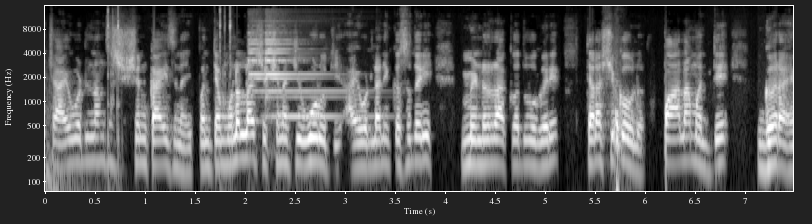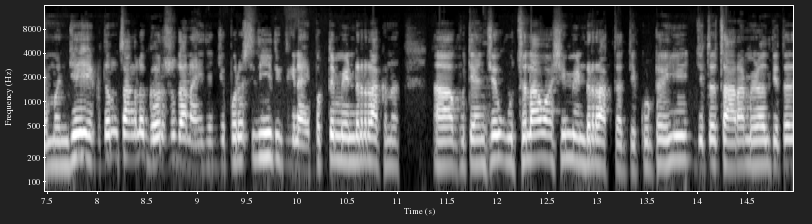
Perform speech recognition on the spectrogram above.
म्हणजे त्याच्या आई वडिलांचं शिक्षण काहीच नाही पण त्या मुलाला शिक्षणाची ओढ होती. आई वडिलांनी कसं तरी मेंढर राखत वगैरे त्याला शिकवलं. पालामध्ये घर आहे. म्हणजे एकदम चांगलं घर सुद्धा नाही. त्यांची परिस्थिती तितकी नाही. फक्त मेंढर राखणं. त्यांचे उचलाव अशी मेंढर राखतात ते. कुठंही जिथं चारा मिळेल तिथं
